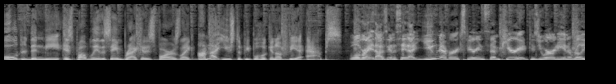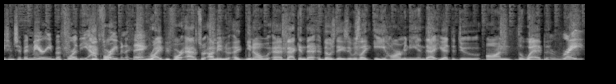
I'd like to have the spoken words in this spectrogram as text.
older than me is probably in the same bracket as far as like I'm not used to people hooking up via apps. Well, right. I was going to say that you never experienced them, period, because you were already in a relationship and married before the apps were even a thing. Right before apps were. I mean, uh, you know, uh, back in that, those days, it was like eHarmony, and that you had to do on the web. Right.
